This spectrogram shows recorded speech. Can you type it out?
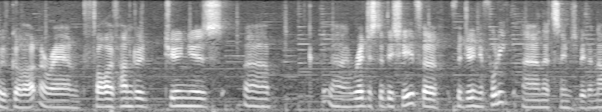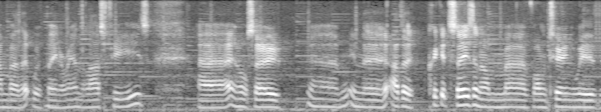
we've got around 500 juniors uh, uh, registered this year for, for junior footy, and that seems to be the number that we've been around the last few years. Uh, and also um, in the other cricket season, I'm uh, volunteering with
